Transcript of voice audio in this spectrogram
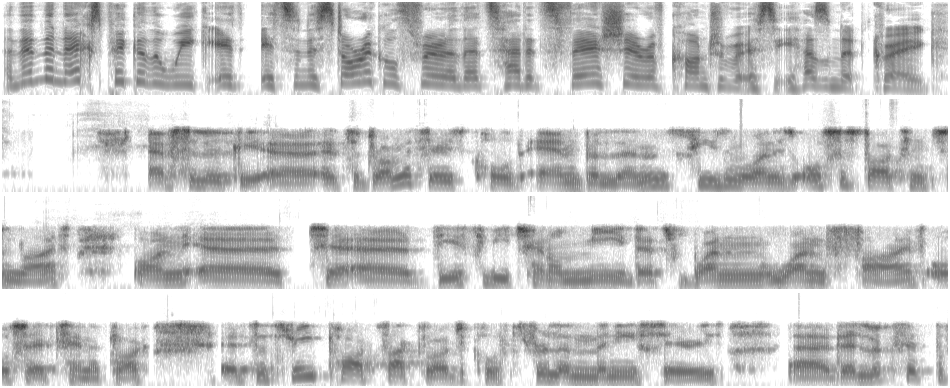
And then the next pick of the week, it, it's an historical thriller that's had its fair share of controversy, hasn't it, Craig? Absolutely. Uh, it's a drama series called Anne Boleyn. Season one is also starting tonight on uh, ch- uh, DSTV channel Me. That's 115, also at 10 o'clock. It's a three part psychological thriller mini series uh, that looks at the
